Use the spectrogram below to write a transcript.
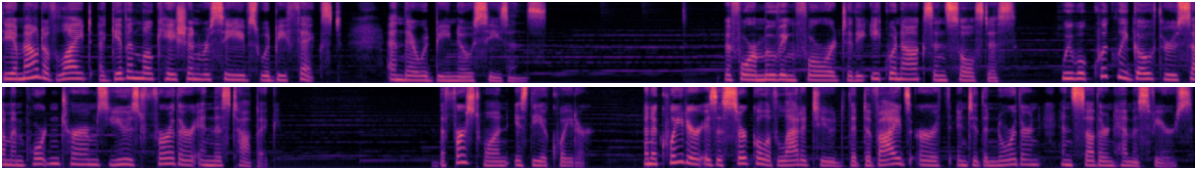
The amount of light a given location receives would be fixed, and there would be no seasons. Before moving forward to the equinox and solstice, we will quickly go through some important terms used further in this topic. The first one is the equator. An equator is a circle of latitude that divides Earth into the northern and southern hemispheres.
